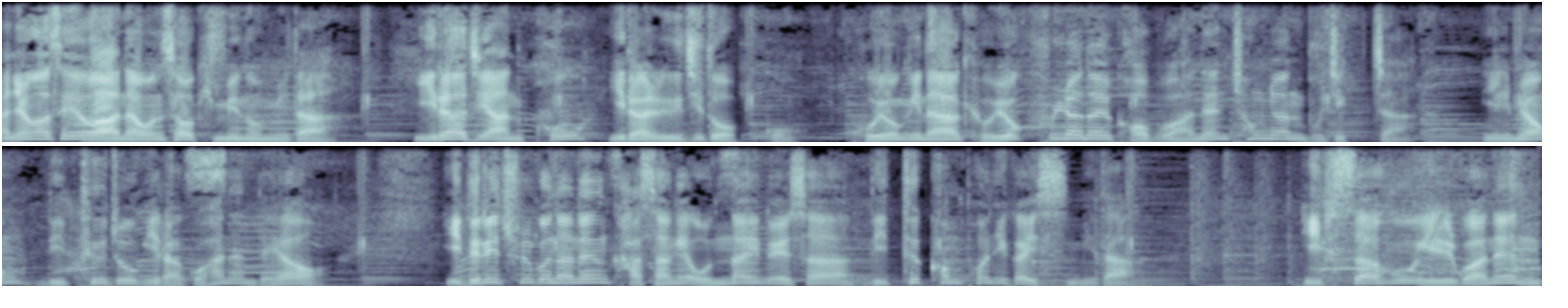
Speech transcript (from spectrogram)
안녕하세요. 아나운서 김민호입니다. 일하지 않고 일할 의지도 없고 고용이나 교육, 훈련을 거부하는 청년 무직자, 일명 니트족이라고 하는데요. 이들이 출근하는 가상의 온라인 회사 니트 컴퍼니가 있습니다. 입사 후 일과는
